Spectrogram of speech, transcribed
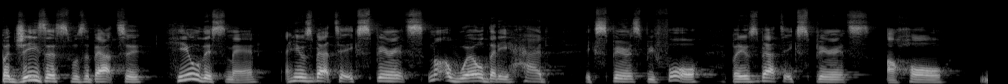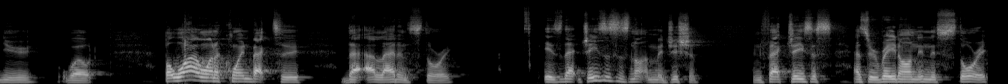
But Jesus was about to heal this man and he was about to experience not a world that he had experienced before, but he was about to experience a whole new world. But why I want to coin back to that Aladdin story is that Jesus is not a magician. In fact, Jesus, as we read on in this story,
